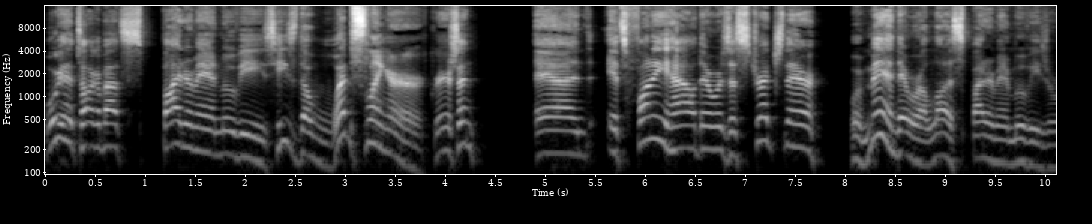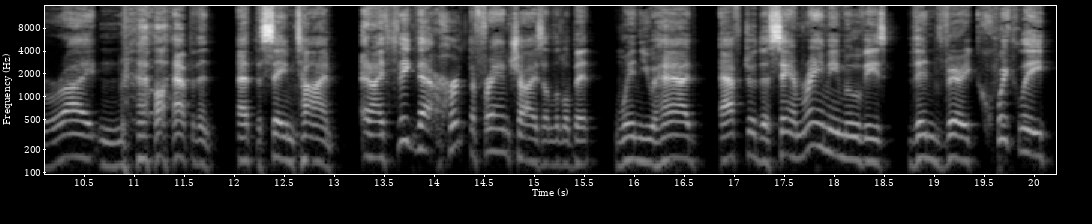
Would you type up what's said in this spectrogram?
we're going to talk about Spider Man movies. He's the web slinger, Grierson. And it's funny how there was a stretch there where, man, there were a lot of Spider Man movies right and happening at the same time. And I think that hurt the franchise a little bit when you had, after the Sam Raimi movies, then very quickly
